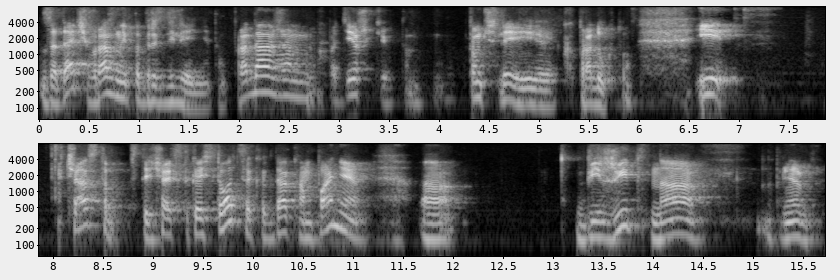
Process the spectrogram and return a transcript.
задачи в разные подразделения, там, к продажам, к поддержке, там, в том числе и к продукту. И часто встречается такая ситуация, когда компания э, бежит на, например,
